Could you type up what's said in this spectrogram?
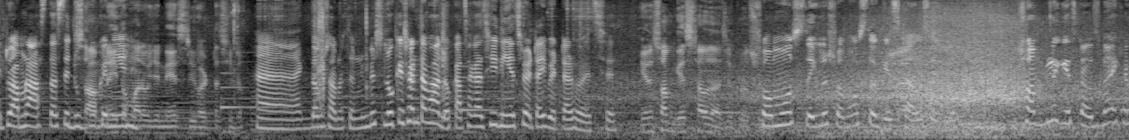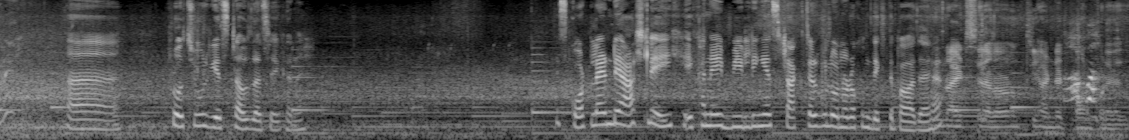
একটু আমরা আস্তে আস্তে ডুবুকে নিয়ে। তোমার ওই যে নেস রিভারটা ছিল। হ্যাঁ একদম সামনে সামনে বেশ লোকেশনটা ভালো কাছাকাছি নিয়েছো এটাই বেটার হয়েছে। এখানে সব গেস্ট হাউস আছে প্রচুর। সমস্ত এগুলো সমস্ত গেস্ট হাউস এগুলো। সবগুলো গেস্ট হাউস না এখানে? হ্যাঁ প্রচুর গেস্ট হাউস আছে এখানে। স্কটল্যান্ডে আসলেই এখানে এই বিল্ডিং এর স্ট্রাকচারগুলো অন্যরকম দেখতে পাওয়া যায় হ্যাঁ। নাইটসের অ্যারাউন্ড থ্রি হান্ড্রেড পাউন্ড পড়ে গেছে।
